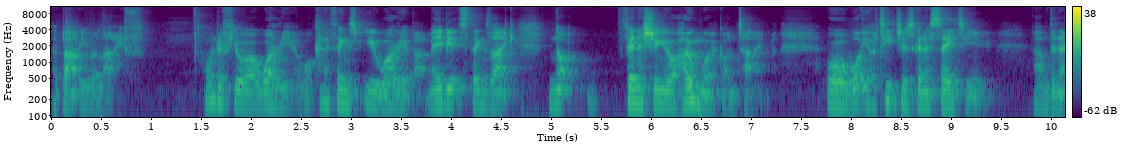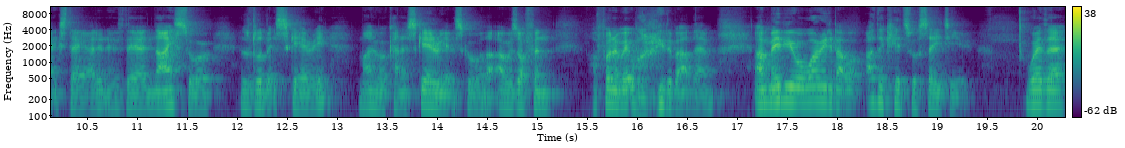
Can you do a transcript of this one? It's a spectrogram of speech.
about your life. I wonder if you're a worrier. What kind of things you worry about? Maybe it's things like not finishing your homework on time, or what your teacher's going to say to you um, the next day. I don't know if they're nice or a little bit scary. Mine were kind of scary at school. I was often often a bit worried about them. Um, maybe you're worried about what other kids will say to you, whether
